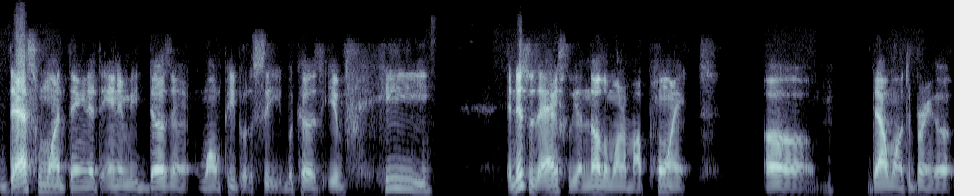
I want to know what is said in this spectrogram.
that's one thing that the enemy doesn't want people to see because if he and this was actually another one of my points um, that I wanted to bring up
